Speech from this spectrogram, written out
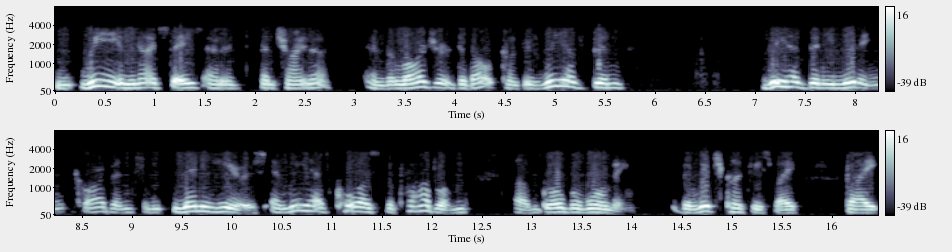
we in the United States and in, and China and the larger developed countries, we have been we have been emitting carbon for many years, and we have caused the problem of global warming. The rich countries, by by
